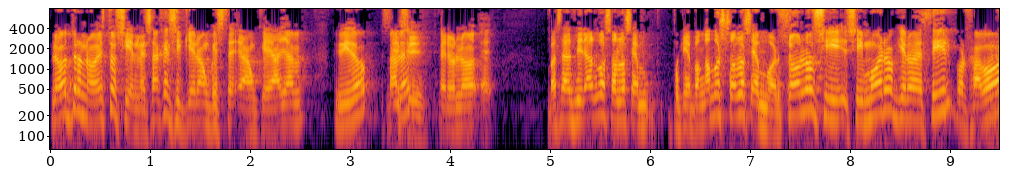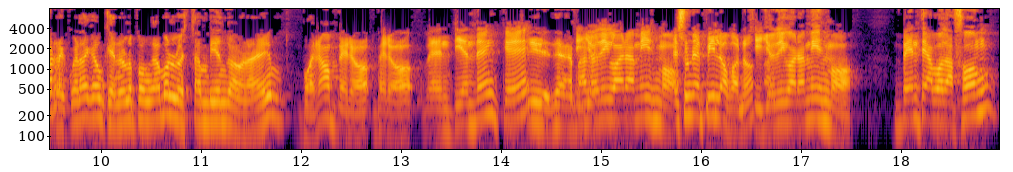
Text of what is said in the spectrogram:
Lo otro no, esto sí, el mensaje si quiero, aunque, esté, aunque haya vivido, ¿vale? sí. Pero lo, eh, ¿Vas a decir algo solo si han- porque pongamos solo si han muerto? solo si, si muero, quiero decir, por favor... Recuerda que aunque no lo pongamos, lo están viendo ahora, ¿eh? Bueno, pero, pero entienden que Sí, de- si vale. yo digo ahora mismo... Es un epílogo, ¿no? Si yo digo ahora mismo, vente a Vodafone,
